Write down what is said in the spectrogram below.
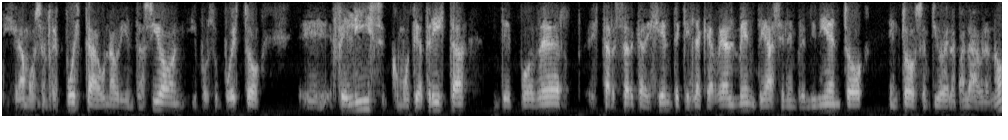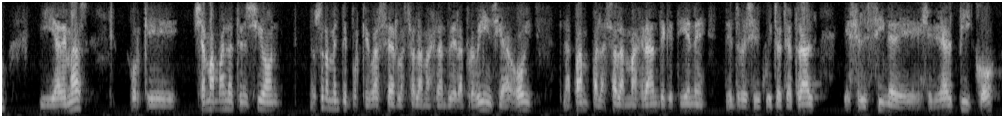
digamos, en respuesta a una orientación y por supuesto eh, feliz como teatrista de poder estar cerca de gente que es la que realmente hace el emprendimiento en todo sentido de la palabra, ¿no? Y además porque llama más la atención, no solamente porque va a ser la sala más grande de la provincia, hoy La Pampa, la sala más grande que tiene dentro del circuito teatral es el cine de General Pico,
